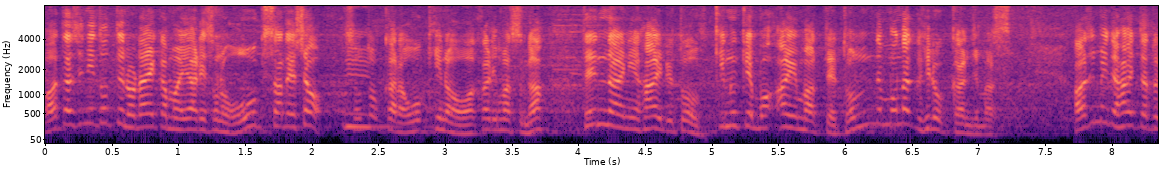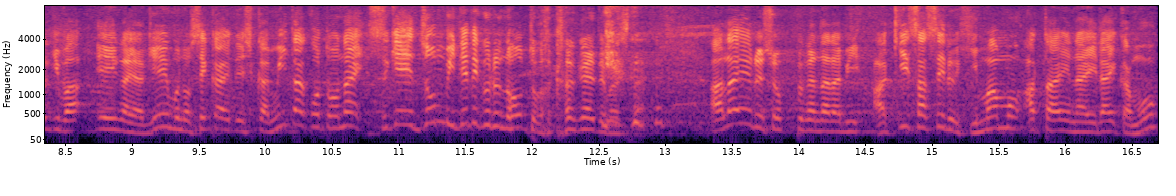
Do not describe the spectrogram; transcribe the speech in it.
私にとってのライカムはやはりその大きさでしょう、外から大きいのは分かりますが店内に入ると吹き抜けも相まってとんでもなく広く感じます。初めて入った時は映画やゲームの世界でしか見たことないすげえゾンビ出てくるのとか考えてました。あらゆるショップが並び飽きさせる暇も与えないライカムを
